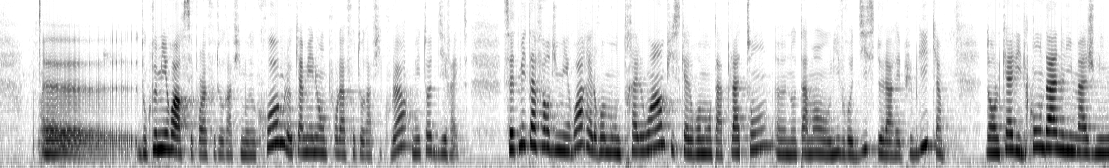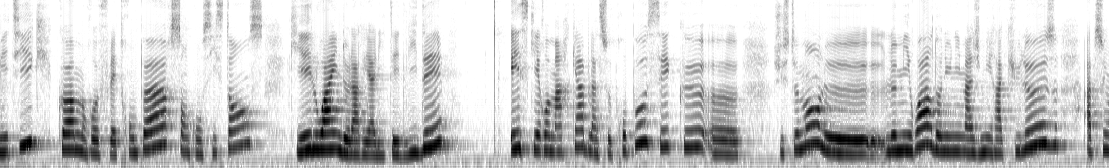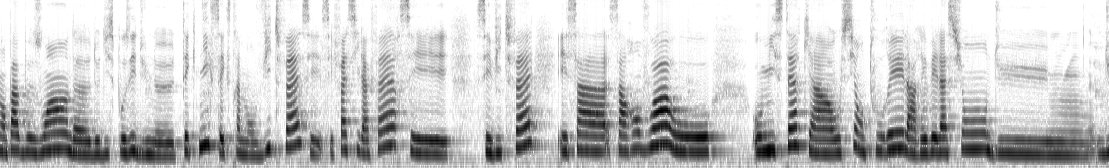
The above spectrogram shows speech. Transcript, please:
donc le miroir, c'est pour la photographie monochrome, le caméléon pour la photographie couleur, méthode directe. Cette métaphore du miroir, elle remonte très loin, puisqu'elle remonte à Platon, notamment au livre 10 de la République dans lequel il condamne l'image mimétique comme reflet trompeur, sans consistance, qui éloigne de la réalité de l'idée. Et ce qui est remarquable à ce propos, c'est que euh, justement le, miroir donne une image miraculeuse, absolument pas besoin de, disposer d'une technique, c'est extrêmement vite fait, c'est facile à faire, c'est vite fait, et ça, ça renvoie au au mystère qui a aussi entouré la révélation du,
